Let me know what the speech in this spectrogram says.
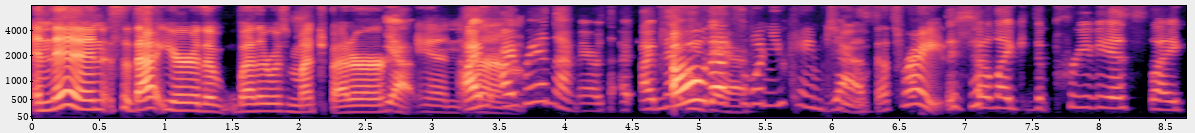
And then so that year the weather was much better. Yeah. And I, um, I ran that marathon. I, I met Oh, you that's the one you came to. Yes. That's right. so like the previous like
